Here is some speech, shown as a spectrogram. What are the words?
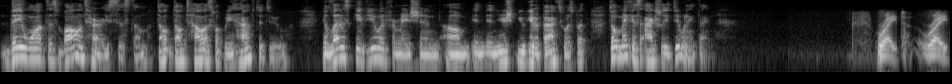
they want this voluntary system. Don't don't tell us what we have to do. You know, let us give you information, um, and, and you you give it back to us, but don't make us actually do anything. Right, right.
